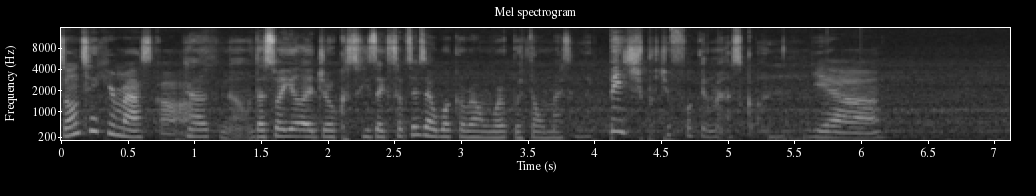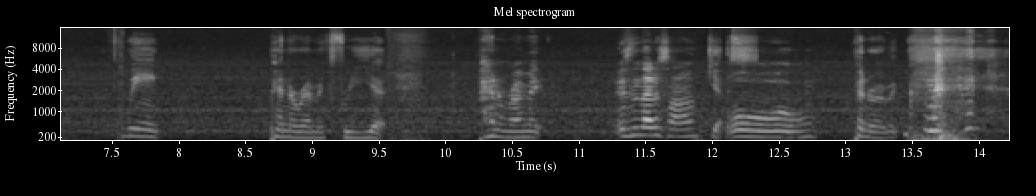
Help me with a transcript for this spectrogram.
don't take your mask off. Heck no. That's why I yell at Joe because he's like, sometimes I walk around work with no mask. I'm like, "Bitch, put your fucking mask on." Yeah. We ain't panoramic free yet. Panoramic. Isn't that a song? Yes. Oh. Panoramic.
